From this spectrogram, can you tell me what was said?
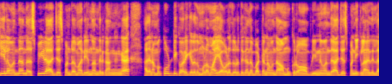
கீழே வந்து அந்த ஸ்பீடை அட்ஜஸ்ட் பண்ணுற மாதிரியும் தந்திருக்காங்கங்க. அதை நம்ம கூட்டி குறைக்கிறது மூலமாக எவ்வளோ தூரத்துக்கு அந்த பட்டனை வந்து அமுக்குறோம் அப்படின்னு வந்து அட்ஜஸ்ட் பண்ணிக்கலாம் இதில்.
